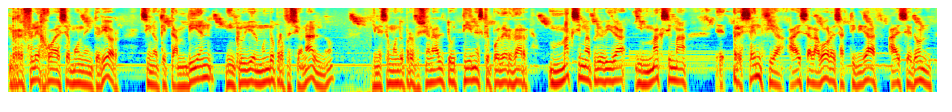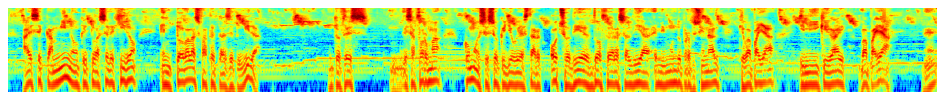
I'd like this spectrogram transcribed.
reflejo a ese mundo interior, sino que también incluye el mundo profesional, ¿no? Y en ese mundo profesional tú tienes que poder dar máxima prioridad y máxima eh, presencia a esa labor, a esa actividad, a ese don, a ese camino que tú has elegido en todas las facetas de tu vida. Entonces, de esa forma, ¿cómo es eso que yo voy a estar 8, 10, 12 horas al día en mi mundo profesional que va para allá y mi Ikigai va para allá? ¿eh?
